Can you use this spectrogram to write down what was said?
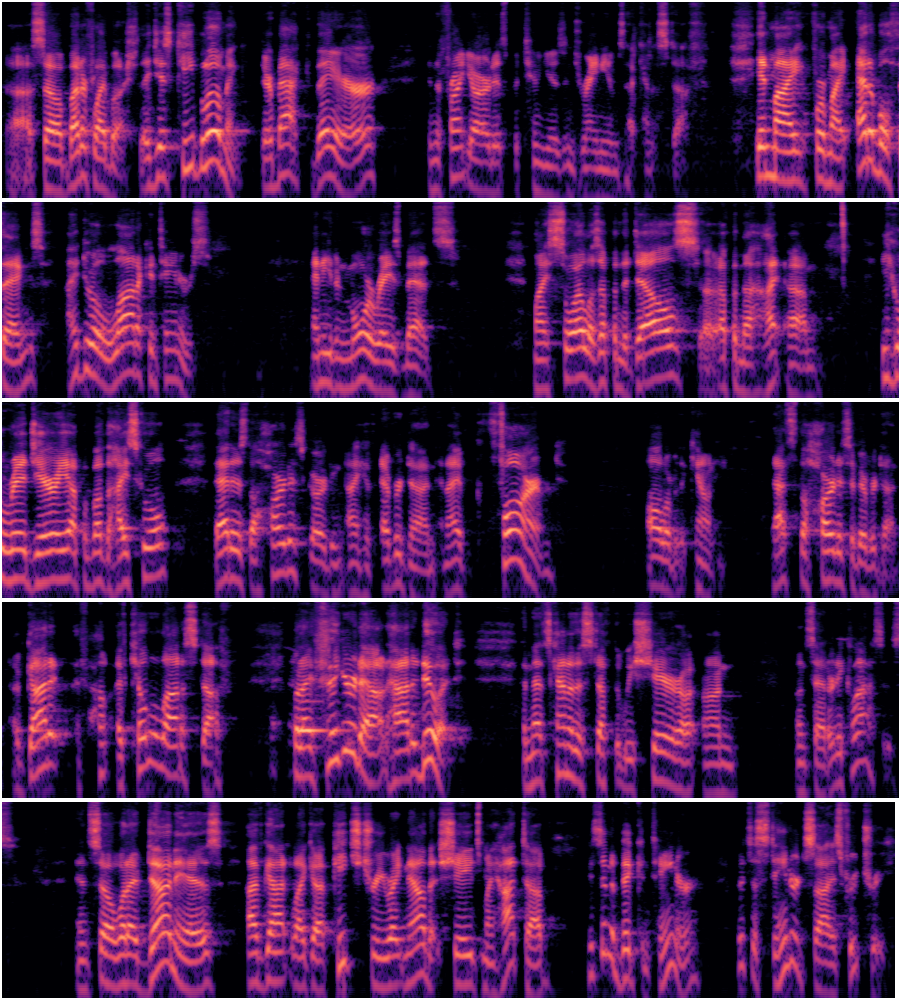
Uh, so butterfly bush, they just keep blooming. They're back there in the front yard. It's petunias and geraniums, that kind of stuff. In my for my edible things, I do a lot of containers and even more raised beds. My soil is up in the dells, uh, up in the high, um, Eagle Ridge area, up above the high school. That is the hardest gardening I have ever done, and I've farmed all over the county. That's the hardest I've ever done. I've got it. I've, I've killed a lot of stuff but I figured out how to do it. And that's kind of the stuff that we share on, on Saturday classes. And so what I've done is I've got like a peach tree right now that shades my hot tub. It's in a big container, but it's a standard size fruit tree.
